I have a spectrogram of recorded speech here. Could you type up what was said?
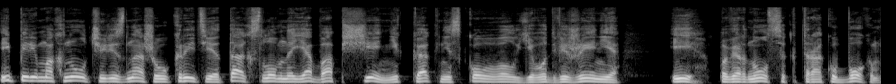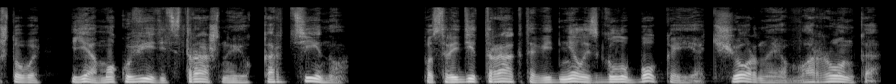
и перемахнул через наше укрытие так, словно я вообще никак не сковывал его движения и повернулся к траку боком, чтобы я мог увидеть страшную картину. Посреди тракта виднелась глубокая черная воронка.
